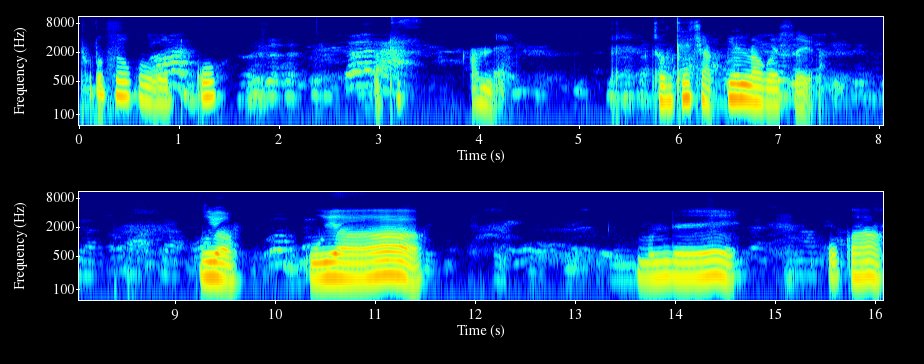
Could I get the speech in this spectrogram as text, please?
초도 표고 얻고, 안 돼. 전 캐시 아끼려고 했어요. 뭐야? 뭐야? 뭔데? 뭐가?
